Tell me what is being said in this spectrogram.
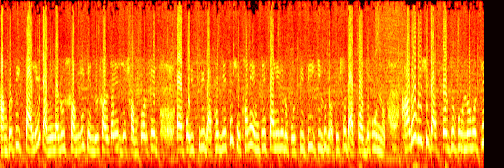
সাম্প্রতিক কালে তামিলনাড়ুর সঙ্গে কেন্দ্র সরকারের যে সম্পর্কের পরিস্থিতি দেখা গিয়েছে, সেখানে এম কে স্টালিনের উপস্থিতি কিন্তু যথেষ্ট তাৎপর্যপূর্ণ। আরও বেশি তাৎপর্যপূর্ণ হচ্ছে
